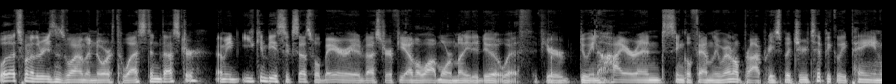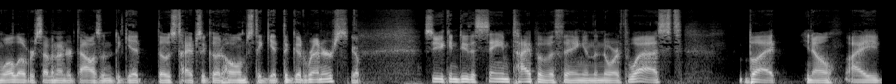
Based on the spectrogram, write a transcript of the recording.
Well, that's one of the reasons why I'm a Northwest investor. I mean, you can be a successful Bay Area investor if you have a lot more money to do it with. If you're doing higher end single family rental properties, but you're typically paying well over 700,000 to get those types of good homes to get the good renters. Yep. So you can do the same type of a thing in the Northwest, but, you know, I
